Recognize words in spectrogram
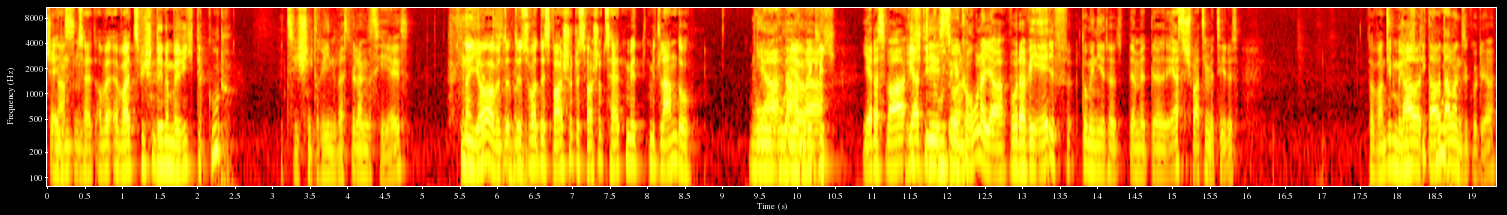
Jensen. Zeit. Aber er war zwischendrin einmal richtig gut. Zwischendrin, weißt du, wie lange das her ist? Naja, aber da- das war, das war schon, das war schon Zeit mit, mit Lando. Wo, Ja, wo da haben wir- wirklich. Ja, das war ja das. Corona-Jahr, wo der W11 dominiert hat, der, mit, der erste schwarze Mercedes. Da waren die mal Da, richtig da, gut. da waren sie gut, ja.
